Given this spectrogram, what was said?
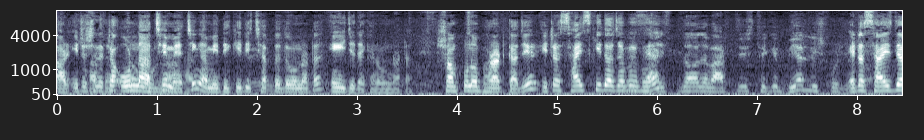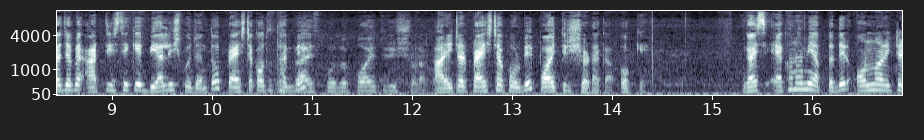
আর এটার সাথে আচ্ছা, একটা ওড়না আছে ম্যাচিং আমি দেখিয়ে দিচ্ছি আপনাদের ওড়নাটা। এই যে দেখেন ওড়নাটা। সম্পূর্ণ ভরাট কাজের। এটার সাইজ কি দেওয়া যাবে সাইজ দেওয়া যাবে 38 থেকে 42 পর্যন্ত। এটা সাইজ দেওয়া যাবে আটত্রিশ থেকে বিয়াল্লিশ পর্যন্ত। প্রাইসটা কত থাকবে? প্রাইস পড়বে 3500 টাকা। আর এটার প্রাইসটা পড়বে পঁয়ত্রিশশো টাকা। ওকে গাইস এখন আমি আপনাদের অন্য আরেকটা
